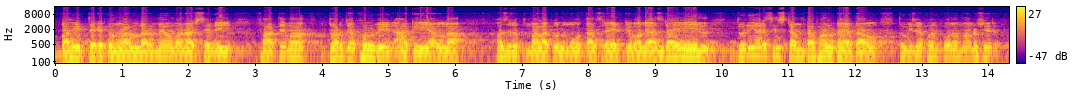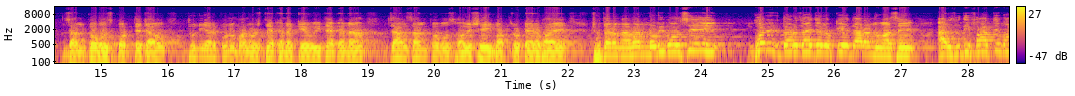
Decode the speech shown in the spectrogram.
বাহির থেকে কোনো আল্লাহর মেহমান আসছেনি ফাতেমা, দরজা খুলবে আগে আল্লাহ। হজরত মালাকুল মৌত আজরাইলকে বলে, আজরাইল, দুনিয়ার সিস্টেমটা পাল্টায় দাও। তুমি যখন কোনো মানুষের যান কবজ করতে যাও, দুনিয়ার কোনো মানুষ দেখে না, কেউই দেখে না। যার যান কবজ হবে সেই মাত্র টের ভাই সুতরাং আমার নবী বলছি, ঘরের দরজায় যেন কে দাঁড়ানো আছে, আর যদি ফাতেমা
